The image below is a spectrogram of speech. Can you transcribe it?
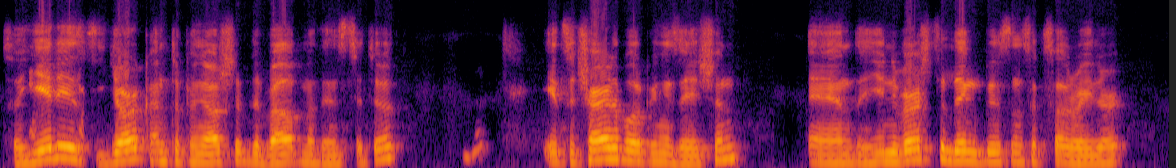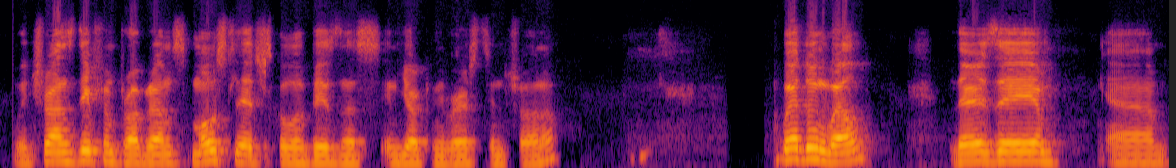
so YEDI is york entrepreneurship development institute mm-hmm. it's a charitable organization and the university link business accelerator which runs different programs, mostly at School of Business in York University in Toronto. We're doing well. There's a, um,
